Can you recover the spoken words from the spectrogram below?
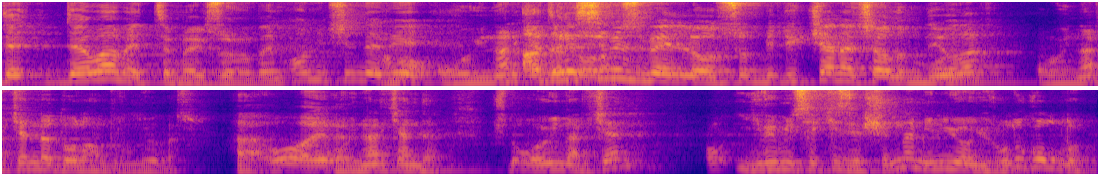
de- devam ettirmek zorundayım. Onun için de Ama bir oynarken de adresimiz belli olsun, bir dükkan açalım diyorlar. Oynarken de dolandırılıyorlar. Ha o ayrı. Oynarken de. İşte oynarken o 28 yaşında milyon euroluk oldum.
